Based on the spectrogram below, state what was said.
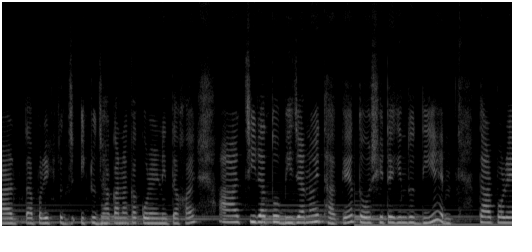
আর তারপরে একটু একটু ঝাঁকানাকা করে নিতে হয়। আর চিরা তো ভিজানোই থাকে, তো সেটা কিন্তু দিয়ে তারপরে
